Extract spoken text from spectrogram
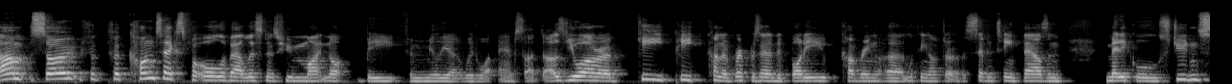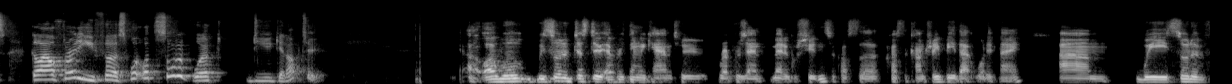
Um, so, for, for context for all of our listeners who might not be familiar with what AMSA does, you are a key peak kind of representative body covering, uh, looking after over 17,000 medical students. Guy, I'll throw to you first. What, what sort of work do you get up to? Well, we'll, we sort of just do everything we can to represent medical students across the across the country, be that what it may. Um, we sort of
